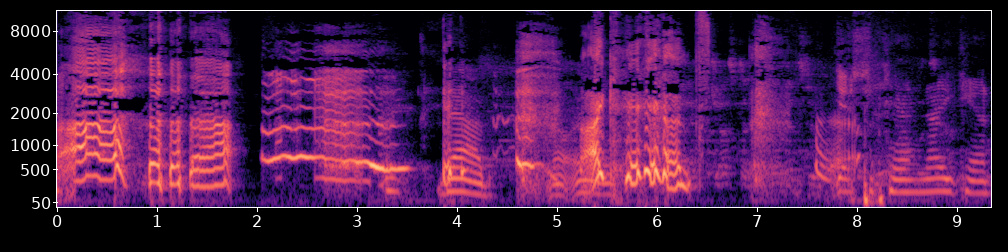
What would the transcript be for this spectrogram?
Ah. Dab. No, I can't. Yes, you can. No, you can.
